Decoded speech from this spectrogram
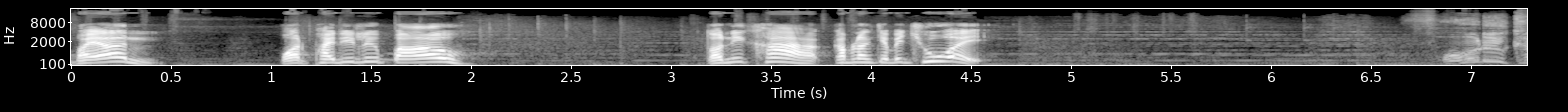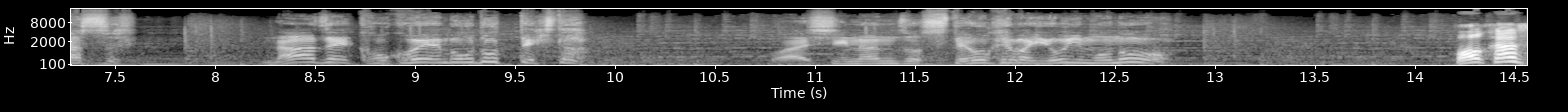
ไบอัน ปลอดภัยดีหรือเปล่า ต ตอนนี้ข้ากำลังจะไปช่วย フォルカスなぜここへ戻ってきたわしなんぞ捨ておけばよいものを ฟอคัส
